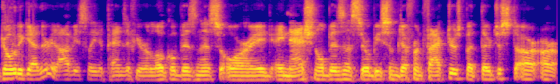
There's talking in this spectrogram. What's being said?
go together. It obviously depends if you're a local business or a, a national business. There will be some different factors, but there just are, are,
